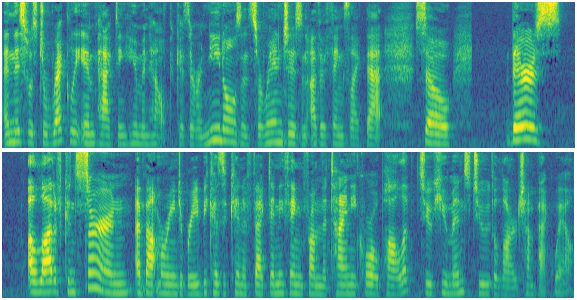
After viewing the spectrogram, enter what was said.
And this was directly impacting human health because there were needles and syringes and other things like that. So there's a lot of concern about marine debris because it can affect anything from the tiny coral polyp to humans to the large humpback whale.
